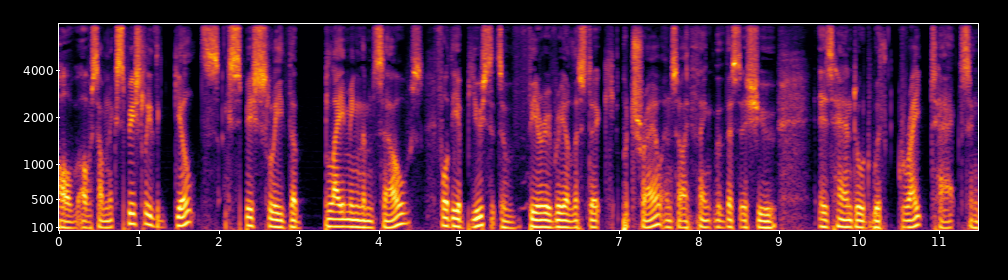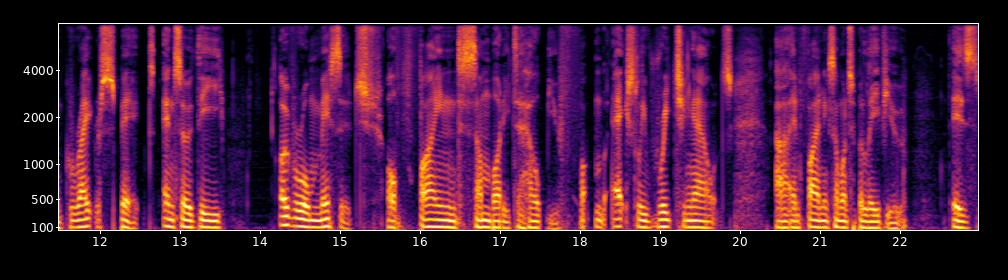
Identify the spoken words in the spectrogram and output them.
of, of someone, especially the guilt, especially the blaming themselves for the abuse. It's a very realistic portrayal. And so I think that this issue is handled with great tact and great respect. And so the overall message of find somebody to help you, f- actually reaching out uh, and finding someone to believe you is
